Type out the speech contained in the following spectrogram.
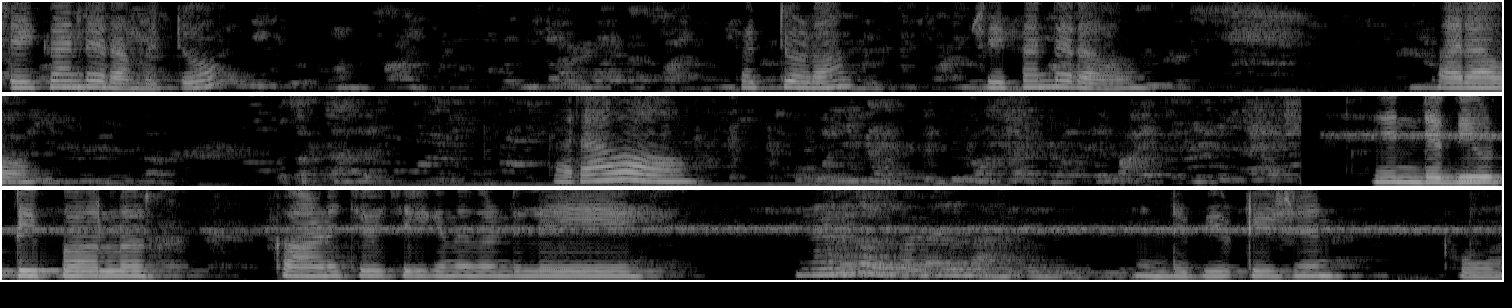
ഷെയ്ഖാന്റെ തരാൻ പറ്റുമോ പറ്റുമോടാ ഷെയ്ഖാന്റെ തരാവോ? തരാവോ? തരാവോ? എന്റെ ബ്യൂട്ടി പാർലർ കാണിച്ചു വെച്ചിരിക്കുന്നത് കണ്ടില്ലേ? എന്റെ ബ്യൂട്ടീഷ്യൻ റൂം.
